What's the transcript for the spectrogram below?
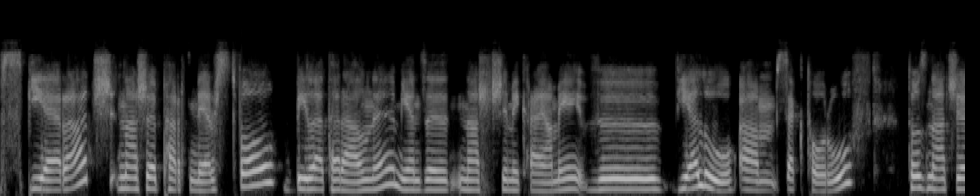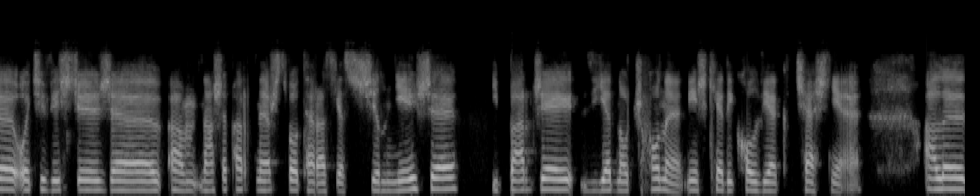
wspierać nasze partnerstwo bilateralne między naszymi krajami w wielu um, sektorów. To znaczy oczywiście, że um, nasze partnerstwo teraz jest silniejsze, i bardziej zjednoczone niż kiedykolwiek wcześniej. Ale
